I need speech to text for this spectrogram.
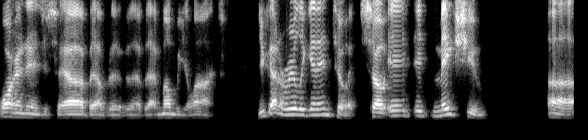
walk in there and just say ah, blah, blah, blah, blah, mumble your lines. You got to really get into it. So it, it makes you uh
